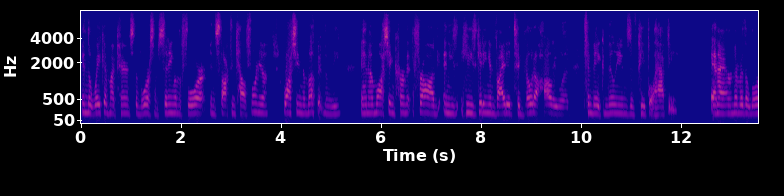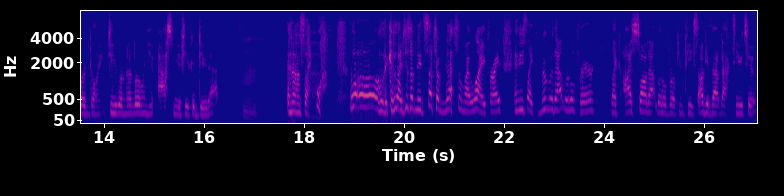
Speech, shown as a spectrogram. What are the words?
in the wake of my parents' divorce, I'm sitting on the floor in Stockton, California, watching the Muppet movie, and I'm watching Kermit the Frog, and he's he's getting invited to go to Hollywood to make millions of people happy. And I remember the Lord going, "Do you remember when you asked me if you could do that?" Hmm. And I was like, whoa, whoa, because I just have made such a mess of my life, right? And he's like, remember that little prayer? Like I saw that little broken piece. I'll give that back to you too.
